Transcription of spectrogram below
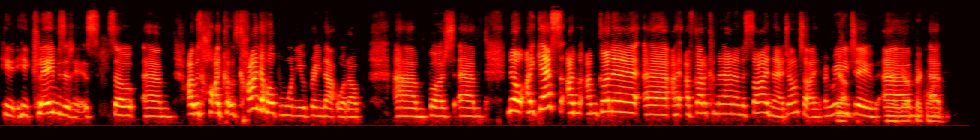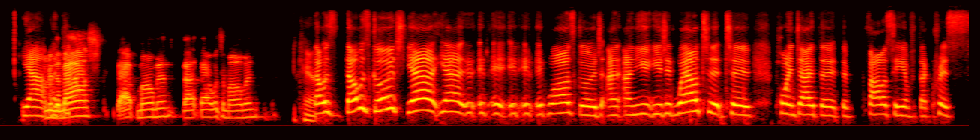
he, he claims it is. So um, I was I was kind of hoping one you would bring that one up, um, but um, no, I guess I'm I'm gonna uh, I, have got to come down on the side now, don't I? I really yeah. do. Yeah, pick um, one. Yeah, I mean, the mask, that moment, that that was a moment can't. That was that was good. Yeah, yeah, it it it, it, it was good, and and you you did well to to point out the the fallacy of that Chris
